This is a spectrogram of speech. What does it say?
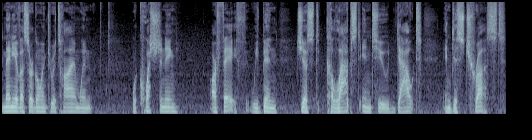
Many of us are going through a time when we're questioning our faith. We've been just collapsed into doubt and distrust.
